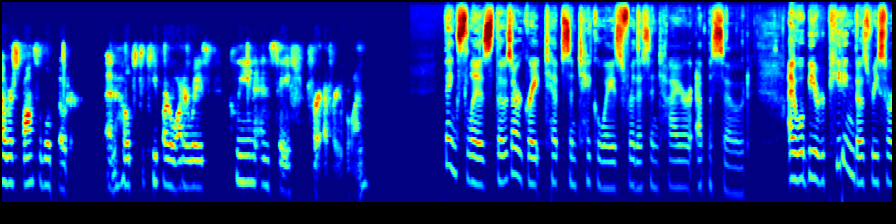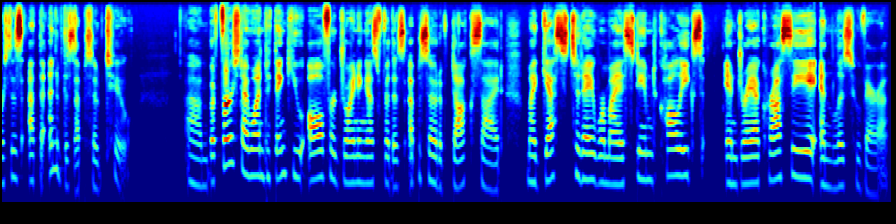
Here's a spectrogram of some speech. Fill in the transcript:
a responsible boater and helps to keep our waterways clean and safe for everyone. Thanks, Liz. Those are great tips and takeaways for this entire episode. I will be repeating those resources at the end of this episode, too. Um, but first, I wanted to thank you all for joining us for this episode of Dockside. My guests today were my esteemed colleagues, Andrea Carassi and Liz Hoovera,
